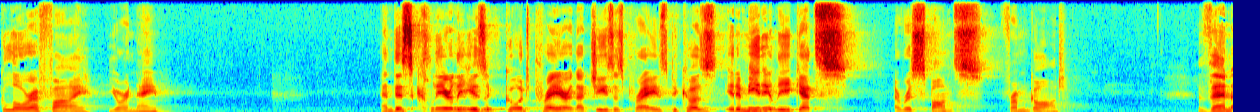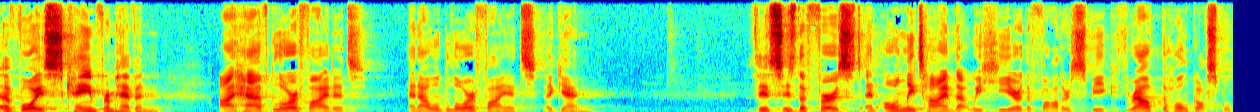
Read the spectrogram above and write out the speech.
glorify your name. And this clearly is a good prayer that Jesus prays because it immediately gets a response from God. Then a voice came from heaven I have glorified it, and I will glorify it again. This is the first and only time that we hear the Father speak throughout the whole gospel.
